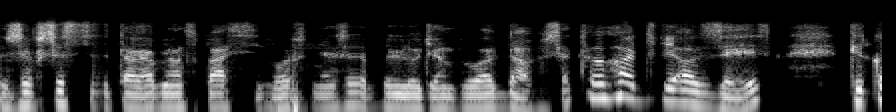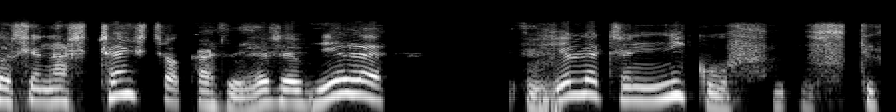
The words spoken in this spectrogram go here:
że wszyscy to robią z pasji właśnie, żeby ludziom było dobrze. To chodzi o zysk, tylko się na szczęście okazuje, że wiele wiele czynników w tych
